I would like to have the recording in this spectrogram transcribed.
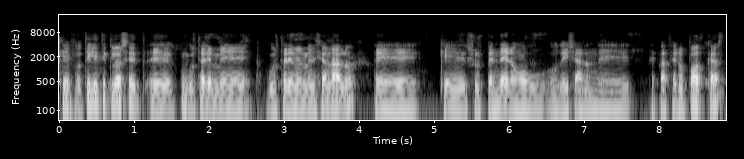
Que Futility Closet eh, gustaríame, gustaríame mencionalo eh, que suspenderon ou, ou deixaron de, de facer o podcast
